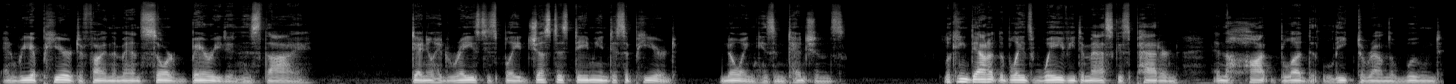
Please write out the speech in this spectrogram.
and reappeared to find the man's sword buried in his thigh. Daniel had raised his blade just as Damien disappeared, knowing his intentions. Looking down at the blade's wavy Damascus pattern and the hot blood that leaked around the wound,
